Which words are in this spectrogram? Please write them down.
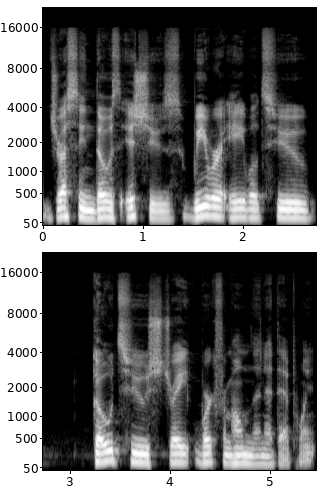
addressing those issues, we were able to go to straight work from home then at that point.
